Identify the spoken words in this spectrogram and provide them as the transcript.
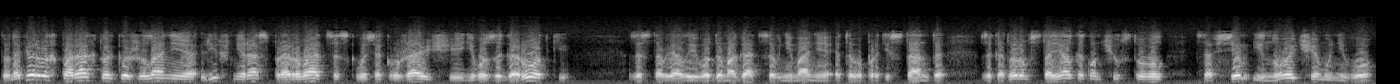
то на первых порах только желание лишний раз прорваться сквозь окружающие его загородки заставляло его домогаться внимания этого протестанта, за которым стоял, как он чувствовал, совсем иной, чем у него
